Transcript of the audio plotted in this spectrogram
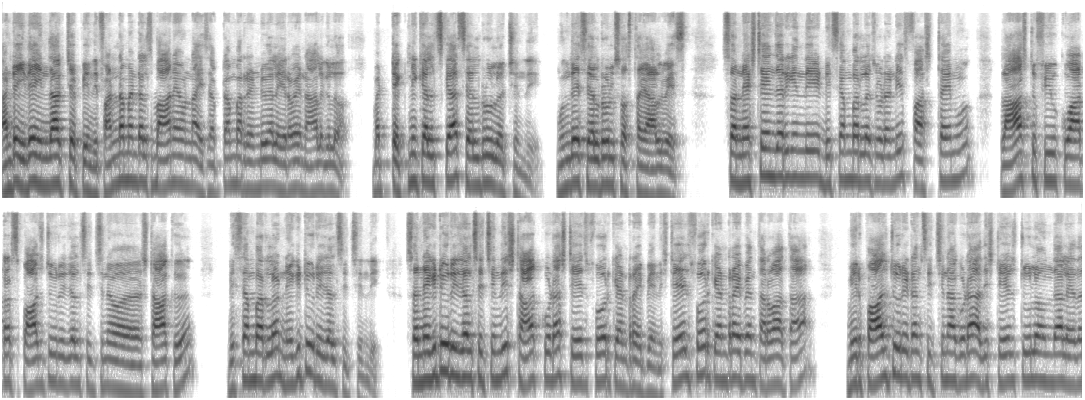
అంటే ఇదే ఇందాక చెప్పింది. ఫండమెంటల్స్ బాగానే ఉన్నాయి సెప్టెంబర్ రెండు వేల ఇరవై నాలుగులో. బట్ టెక్నికల్స్గా సెల్ రూల్ వచ్చింది. ముందే సెల్ రూల్స్ వస్తాయి ఆల్వేస్. సో నెక్స్ట్ ఏం జరిగింది? డిసెంబర్లో చూడండి first time last few quarters positive results ఇచ్చిన స్టాక్ డిసెంబర్లో నెగిటివ్ రిజల్ట్స్ ఇచ్చింది. సో నెగిటివ్ రిజల్ట్స్ ఇచ్చింది స్టాక్ కూడా స్టేజ్ ఫోర్కి ఎంటర్ అయిపోయింది. స్టేజ్ ఫోర్కి ఎంటర్ అయిపోయిన తర్వాత మీరు పాజిటివ్ రిటర్న్స్ ఇచ్చినా కూడా అది స్టేజ్ టూలో ఉందా లేదా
